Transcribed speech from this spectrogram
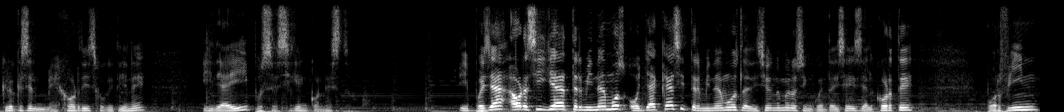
Creo que es el mejor disco que tiene. Y de ahí pues se siguen con esto. Y pues ya, ahora sí ya terminamos. O ya casi terminamos la edición número 56 de Al Corte. Por fin.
